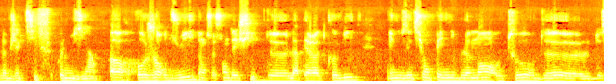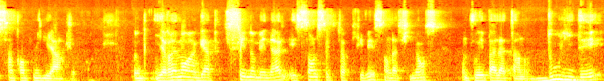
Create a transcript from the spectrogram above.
l'objectif onusien. Or, aujourd'hui, donc ce sont des chiffres de la période Covid, et nous étions péniblement autour de, de 50 milliards, je crois. Donc, il y a vraiment un gap phénoménal, et sans le secteur privé, sans la finance, on ne pouvait pas l'atteindre. D'où l'idée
